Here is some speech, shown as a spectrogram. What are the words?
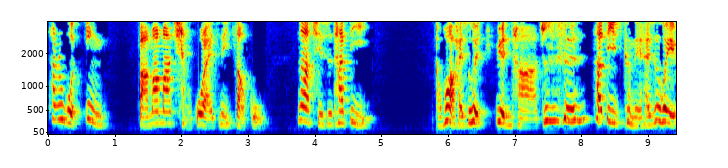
他如果硬把妈妈抢过来自己照顾，那其实他弟搞不好还是会怨他，就是他弟可能还是会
